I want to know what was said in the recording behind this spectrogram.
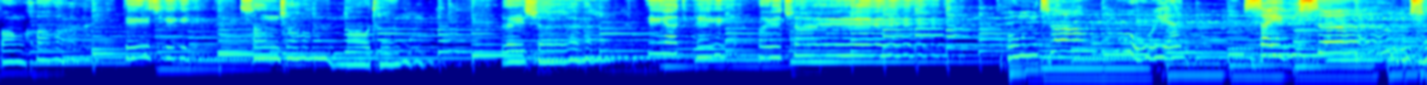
放开彼此心中矛盾，理想一起去追。同舟人，誓相随，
